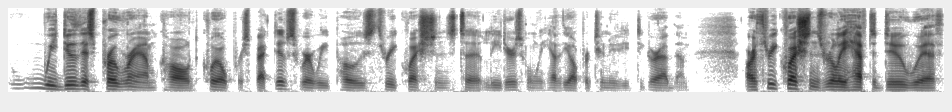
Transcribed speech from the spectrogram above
we do this program called COIL Perspectives where we pose three questions to leaders when we have the opportunity to grab them. Our three questions really have to do with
